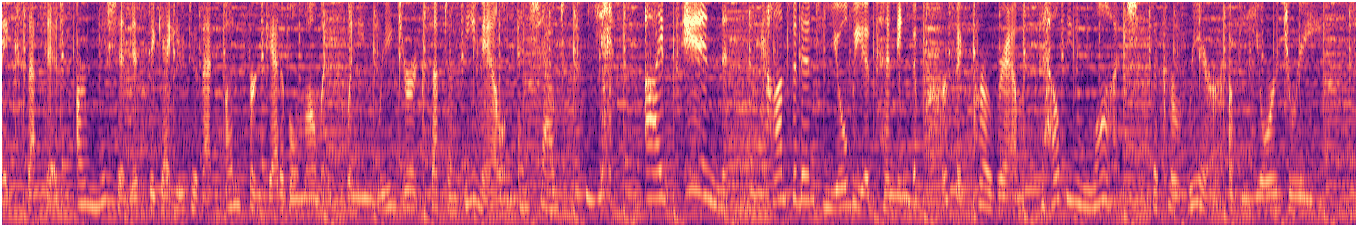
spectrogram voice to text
At Accepted, our mission is to get you to that unforgettable moment when you read your acceptance email and shout, Yes, I'm in! Confident you'll be attending the perfect program to help you launch the career of your dreams.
